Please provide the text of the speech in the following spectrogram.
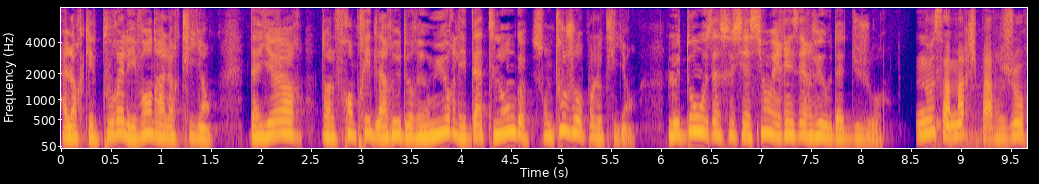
alors qu'elles pourraient les vendre à leurs clients. D'ailleurs, dans le franc prix de la rue de Réaumur, les dates longues sont toujours pour le client. Le don aux associations est réservé aux dates du jour. Nous, ça marche par jour.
